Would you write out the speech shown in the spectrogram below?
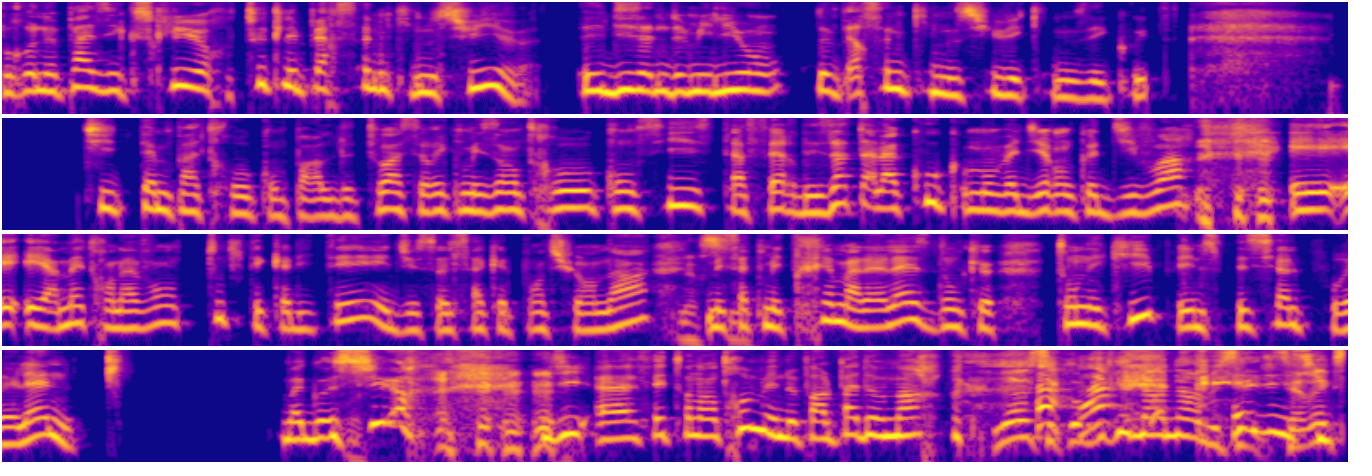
Pour ne pas exclure toutes les personnes qui nous suivent, des dizaines de millions de personnes qui nous suivent et qui nous écoutent. Tu t'aimes pas trop qu'on parle de toi. C'est vrai que mes intros consistent à faire des atalakou, comme on va dire en Côte d'Ivoire, et, et- et à mettre en avant toutes tes qualités. Et Dieu seul sait à quel point tu en as. Merci. mais ça te met très mal à l'aise. Donc, euh, ton équipe, et une spéciale pour Hélène, ma gosse sûre, dit euh, fais ton intro, mais ne parle pas d'Omar. Non, c'est compliqué. Non, non, mais c'est vrai que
